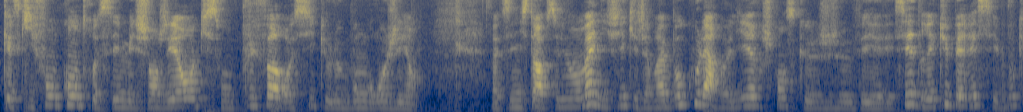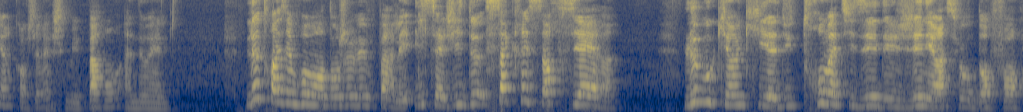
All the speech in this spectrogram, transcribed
qu'est-ce qu'ils font contre ces méchants géants qui sont plus forts aussi que le bon gros géant. C'est une histoire absolument magnifique et j'aimerais beaucoup la relire. Je pense que je vais essayer de récupérer ces bouquins quand j'irai chez mes parents à Noël. Le troisième roman dont je vais vous parler, il s'agit de Sacrée sorcière Le bouquin qui a dû traumatiser des générations d'enfants.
